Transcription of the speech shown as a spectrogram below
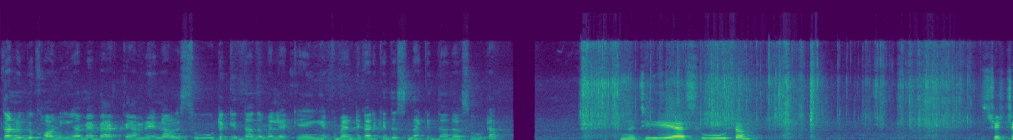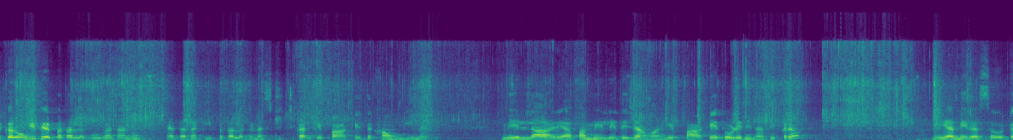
ਤੁਹਾਨੂੰ ਦਿਖਾਉਣੀ ਆ ਮੈਂ ਬੈਕ ਕੈਮਰੇ ਨਾਲ ਸੂਟ ਕਿੱਦਾਂ ਦਾ ਮੈਂ ਲੈ ਕੇ ਆਈ ਹਾਂ ਕਮੈਂਟ ਕਰਕੇ ਦੱਸਣਾ ਕਿੱਦਾਂ ਦਾ ਸੂਟ ਆ। ਜੀ ਇਹ ਸੂਟ। ਸਟਿਚ ਕਰੂੰਗੀ, ਫਿਰ ਪਤਾ ਲੱਗੂਗਾ ਤੁਹਾਨੂੰ। ਐਦਾਂ ਦਾ ਕੀ ਪਤਾ ਲੱਗਣਾ, ਸਟਿਚ ਕਰਕੇ ਪਾ ਕੇ ਦਿਖਾਉਂਗੀ ਮੈਂ। ਮੇਲਾ ਆ ਰਿਹਾ, ਆਪਾਂ ਮੇਲੇ ਤੇ ਜਾਵਾਂਗੇ ਪਾ ਕੇ ਥੋੜੇ ਦਿਨਾਂ ਤੱਕ। ਇਹ ਆ ਮੇਰਾ ਸੂਟ,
